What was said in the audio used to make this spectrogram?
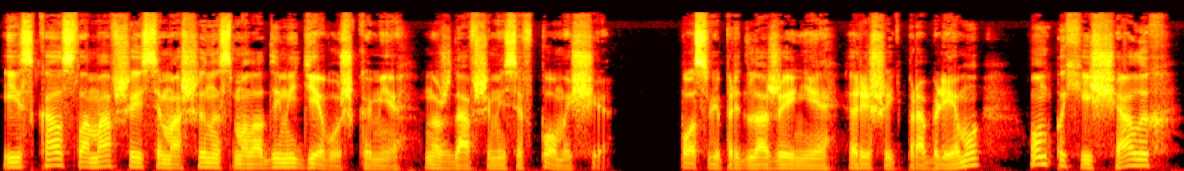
и искал сломавшиеся машины с молодыми девушками, нуждавшимися в помощи. После предложения решить проблему он похищал их,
